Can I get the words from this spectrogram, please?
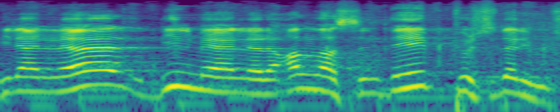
bilenler bilmeyenleri anlatsın deyip kürsüden inmiş.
